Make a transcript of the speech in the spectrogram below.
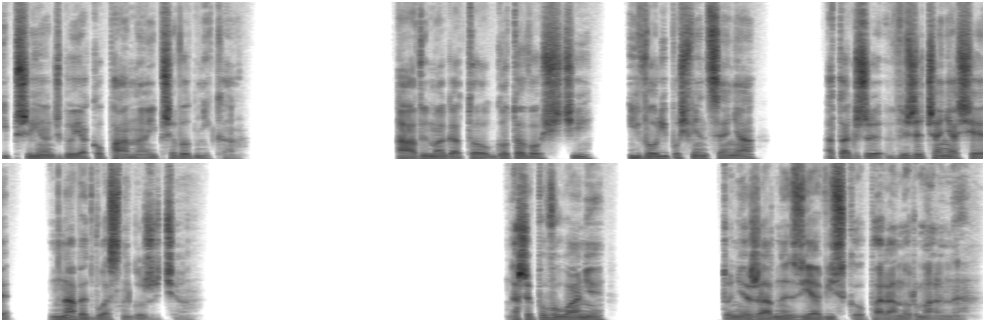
i przyjąć Go jako Pana i przewodnika a wymaga to gotowości i woli poświęcenia, a także wyrzeczenia się nawet własnego życia. Nasze powołanie to nie żadne zjawisko paranormalne.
